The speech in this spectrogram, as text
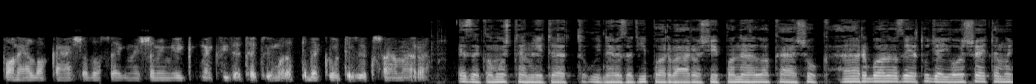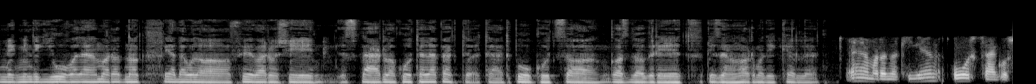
panellakás, az a szegmens, ami még megfizethető maradt a beköltözők számára. Ezek a most említett úgynevezett iparvárosi panellakások árban azért ugye jól sejtem, hogy még mindig jóval elmaradnak például a fővárosi sztárlakótelepektől, tehát Pók utca, Gazdagrét, 13. kerület. Elmaradnak, igen. Országos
